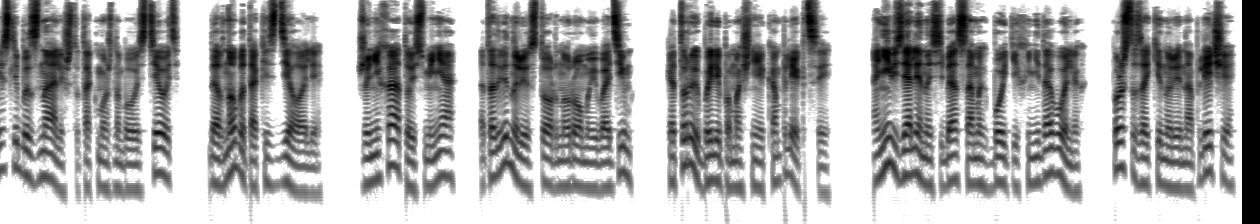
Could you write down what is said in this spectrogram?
Если бы знали, что так можно было сделать, давно бы так и сделали. Жениха, то есть меня, отодвинули в сторону Рома и Вадим, которые были помощнее комплекции. Они взяли на себя самых бойких и недовольных, просто закинули на плечи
